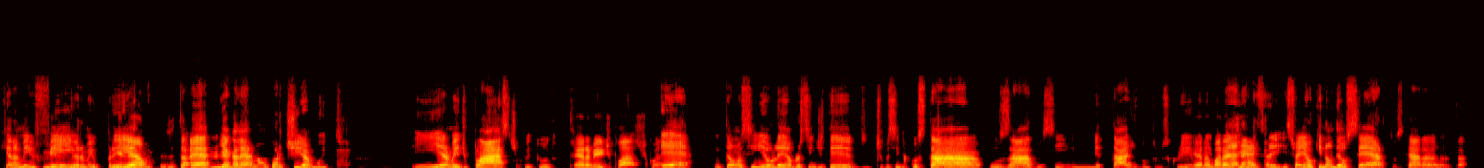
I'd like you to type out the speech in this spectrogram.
que era meio feio, Me... era meio preto. E é, uhum. e a uhum. galera não curtia muito. E era meio de plástico e tudo. Era meio de plástico, é. É, então, assim, eu lembro, assim, de ter, de, tipo assim, de custar usado, assim, metade de um Tube Screamer. Era baratinho. É, né? isso, aí, isso aí é o que não deu certo, os caras... Tá...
